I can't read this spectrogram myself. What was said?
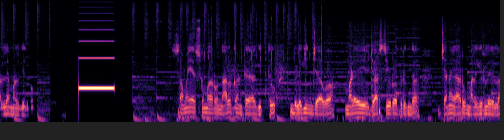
ಅಲ್ಲೇ ಮಲಗಿದ್ರು. ಸಮಯ ಸುಮಾರು ನಾಲ್ಕು ಗಂಟೆ ಆಗಿತ್ತು. ಬೆಳಗಿನ ಜಾವ ಮಳೆ ಜಾಸ್ತಿ ಇರೋದ್ರಿಂದ ಜನ ಯಾರೂ ಮಲಗಿರಲೇ ಇಲ್ಲ.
